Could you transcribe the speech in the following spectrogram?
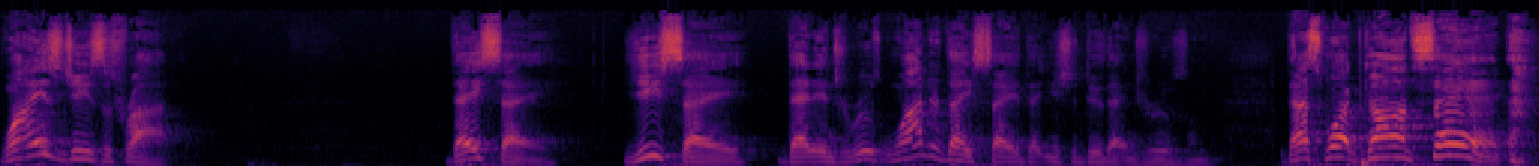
Why is Jesus right? They say, ye say that in Jerusalem. Why did they say that you should do that in Jerusalem? That's what God said.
